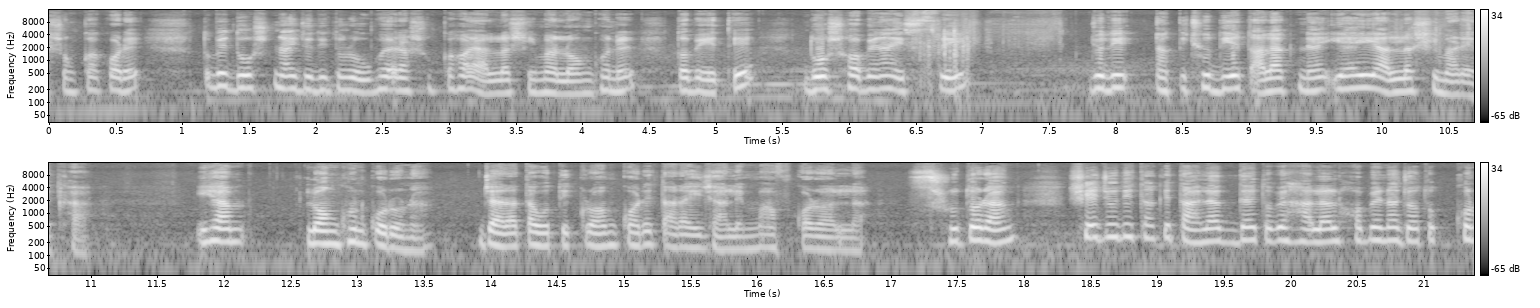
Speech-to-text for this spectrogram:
আশঙ্কা করে। তবে দোষ নাই যদি তোমরা উভয়ের আশঙ্কা হয় আল্লাহর সীমা লঙ্ঘনের, তবে এতে দোষ হবে না স্ত্রী। যদি কিছু দিয়ে তালাক নেয়, ইহাই আল্লাহ সীমারেখা ইহা লঙ্ঘন করো না। যারা তা অতিক্রম করে, তারাই জালে মাফ করো আল্লাহ। সুতরাং সে যদি তাকে তালাক দেয়, তবে হালাল হবে না যতক্ষণ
